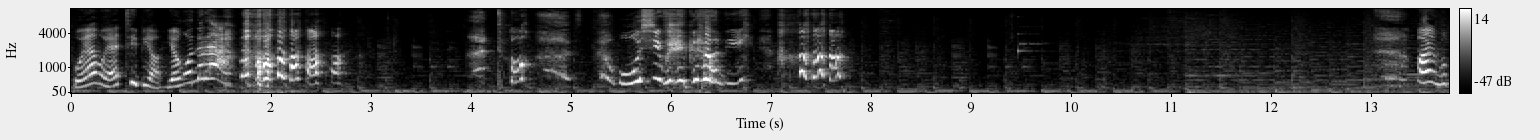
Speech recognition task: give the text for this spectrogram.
뭐야 TV요 영원하라! 너 옷이 왜 그러니? 아니 뭐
